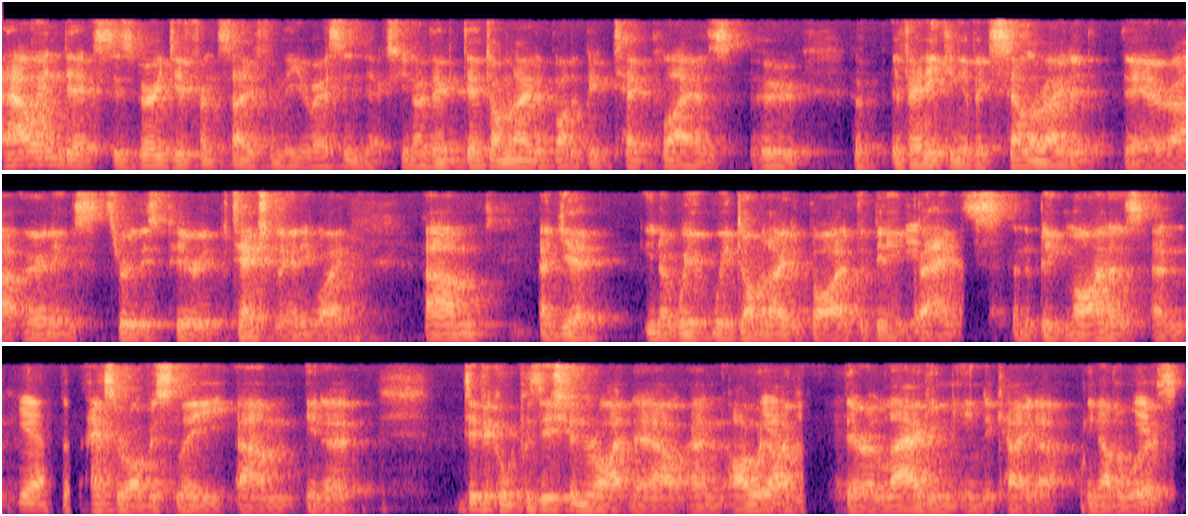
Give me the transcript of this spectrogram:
our index is very different, say, from the US index. You know, they're, they're dominated by the big tech players who, have, if anything, have accelerated their uh, earnings through this period, potentially anyway. Um, and yet, you know, we're, we're dominated by the big yeah. banks and the big miners, and yeah. the banks are obviously um, in a difficult position right now. And I would yeah. argue they're a lagging indicator. In other words,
